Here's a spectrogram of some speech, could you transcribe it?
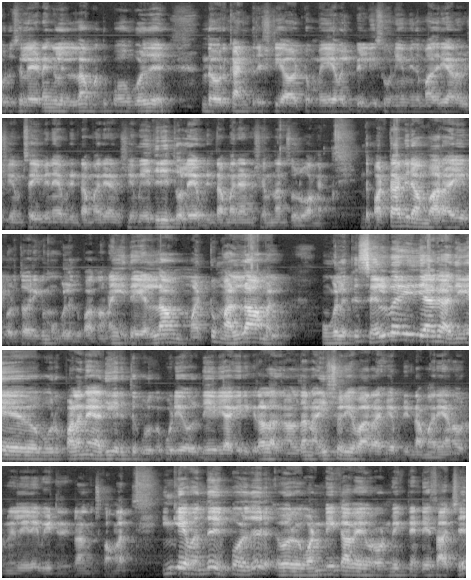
ஒரு சில இடங்களிலெல்லாம் வந்து போகும்போது இந்த ஒரு கண் திருஷ்டி ஆகட்டும் ஏவல் பில்லி சூனியம் இந்த மாதிரியான விஷயம் செய்வினை அப்படின்ற மாதிரியான விஷயம் எதிரி தொலை அப்படின்ற மாதிரியான விஷயம் தான் சொல்லுவாங்க. இந்த பட்டாபிராம் வாராயை பொறுத்த வரைக்கும் உங்களுக்கு பார்த்தோம்னா இதையெல்லாம் மட்டும் அல்லாமல் உங்களுக்கு செல்வ ரீதியாக அதிக ஒரு பலனை அதிகரித்து கொடுக்கக்கூடிய ஒரு தேவியாக இருக்கிறாள். அதனால தான் ஐஸ்வர்ய வாராகி அப்படின்ற மாதிரியான ஒரு நிலையிலே வீட்டிருக்கலாம்னு வச்சுக்கோங்களேன். இங்கே வந்து இப்பொழுது ஒரு ஒன் வீக்காகவே ஒரு ஒன் வீக் டென் டேஸ் ஆச்சு.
